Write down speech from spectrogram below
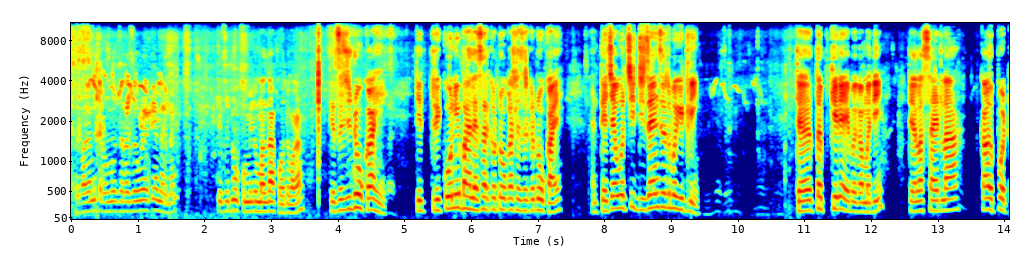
तर बघा मित्रांनो जरा जवळ आहे कॅमेरामॅन त्याचं डोकं मी तुम्हाला दाखवतो बघा. त्याचं जे डोकं आहे ते त्रिकोणी भाल्यासारखं टोक असल्यासारखं डोकं आहे. आणि त्याच्यावरची डिझाईन जर बघितली त्या तपकिरी आहे बघा मध्ये त्याला साईडला काळपट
